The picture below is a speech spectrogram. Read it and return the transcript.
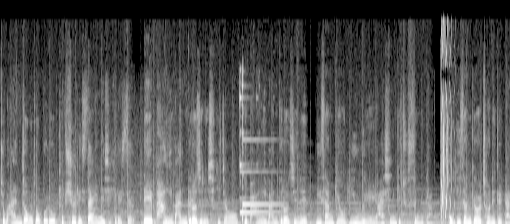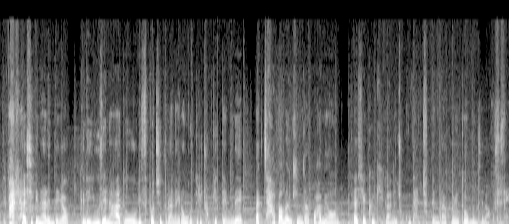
좀 안정적으로 캡슐이 쌓이는 시기가 있어요. 내 방이 만들어지는 시기죠. 그 방이 만들어지는 2, 3개월 이후에 하시는 게 좋습니다. 꼭 2, 3개월 전에들 다들 많이 하시긴 하는데요. 근데 요새는 하도 우리 스포츠 브라나 이런 것들이 좋기 때문에 딱 잡아만 준다고 하면 사실 그 기간은 조금 단축된다고 해도 문제는 없으세요.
